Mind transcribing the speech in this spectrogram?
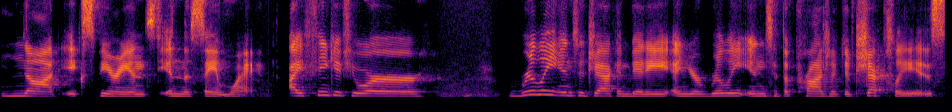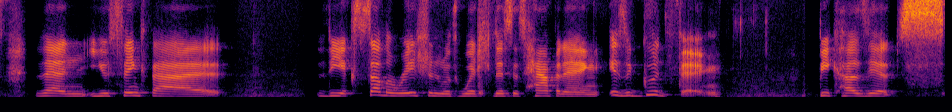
not experienced in the same way. I think if you're really into Jack and Bitty and you're really into the project of Check Please, then you think that the acceleration with which this is happening is a good thing because it's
